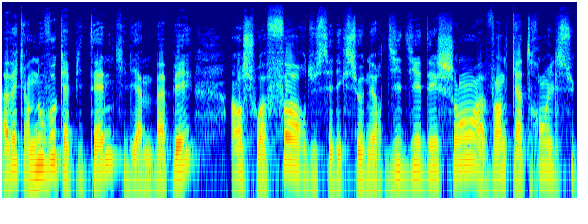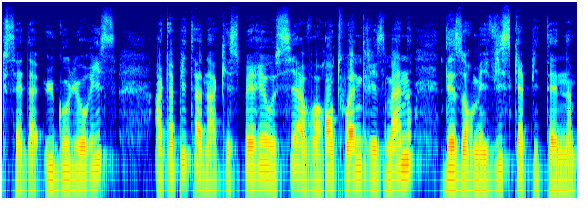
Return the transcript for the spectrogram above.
avec un nouveau capitaine, Kylian Mbappé. Un choix fort du sélectionneur Didier Deschamps. À 24 ans, il succède à Hugo Lloris. Un capitana qu'espérait aussi avoir Antoine Griezmann, désormais vice-capitaine.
